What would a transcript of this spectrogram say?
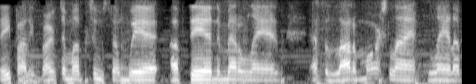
they probably burnt them up too somewhere up there in the Meadowlands. That's a lot of marshland land up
